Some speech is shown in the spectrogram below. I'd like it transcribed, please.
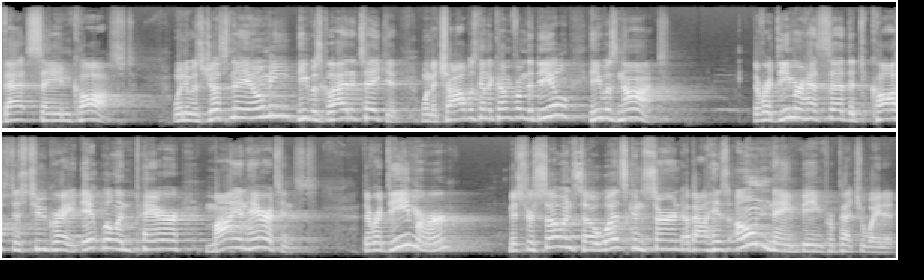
that same cost. When it was just Naomi, he was glad to take it. When a child was going to come from the deal, he was not. The Redeemer has said the cost is too great. It will impair my inheritance. The Redeemer, Mr. So and so, was concerned about his own name being perpetuated.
